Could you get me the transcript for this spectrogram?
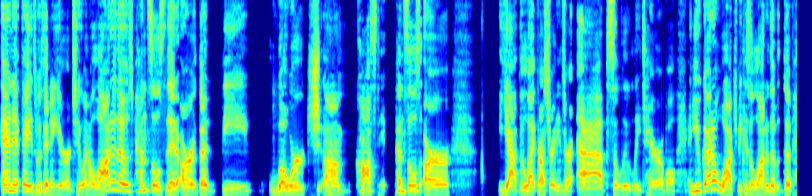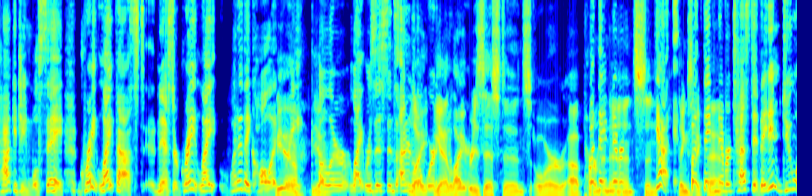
And it fades within a year or two. And a lot of those pencils that are the, the lower um, cost pencils are yeah, the light fast ratings are absolutely terrible. And you've got to watch because a lot of the, the packaging will say great light fastness or great light, what do they call it? Yeah, great yeah. color, light resistance. I don't know Light, the word. yeah, light weird. resistance or uh, they've never- permanence and Yeah, things like that. but they've never tested. They didn't do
